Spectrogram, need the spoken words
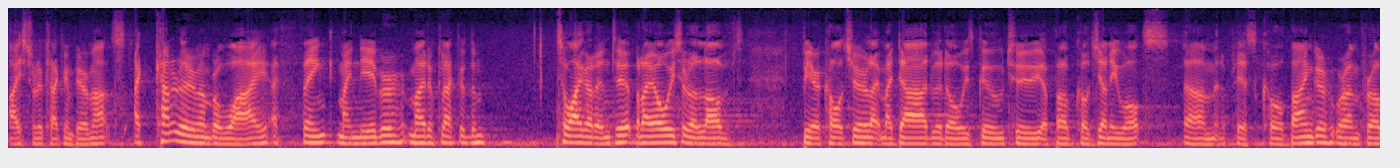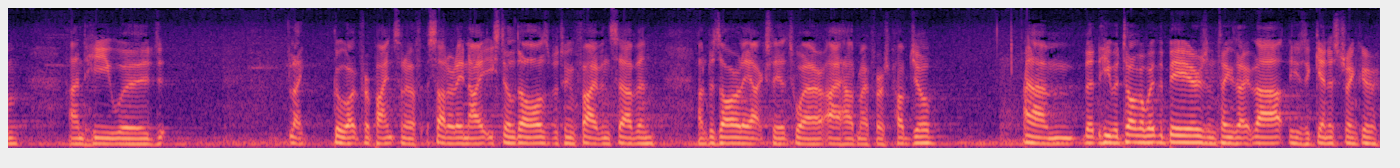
I started collecting beer mats. I can't really remember why. I think my neighbour might have collected them. So I got into it, but I always sort of loved beer culture. Like my dad would always go to a pub called Jenny Watts um, in a place called Bangor, where I'm from, and he would like go out for pints on a Saturday night. He still does between five and seven. And bizarrely, actually, it's where I had my first pub job. Um, but he would talk about the beers and things like that. He's a Guinness drinker,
